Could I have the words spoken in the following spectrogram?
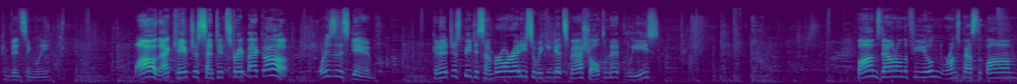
convincingly. Wow, that cape just sent it straight back up. What is this game? Can it just be December already so we can get Smash Ultimate, please? Bomb's down on the field, runs past the bomb,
